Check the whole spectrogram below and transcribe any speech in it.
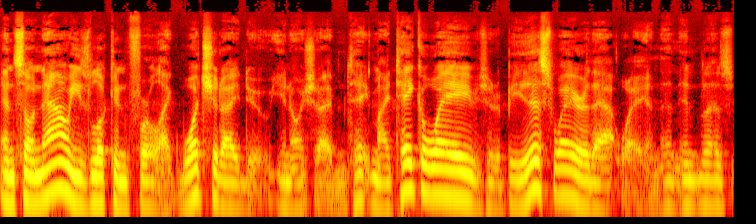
And so now he's looking for like, what should I do? You know, should I take my takeaway? Should it be this way or that way? And then, and as,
